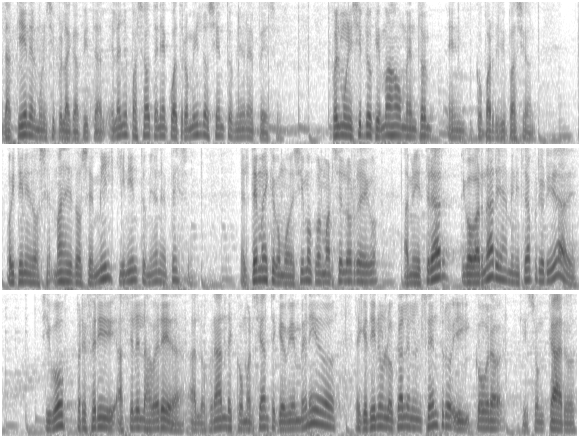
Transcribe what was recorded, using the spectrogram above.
la tiene el municipio de la capital. El año pasado tenía 4.200 millones de pesos. Fue el municipio que más aumentó en, coparticipación. Hoy tiene más de 12.500 millones de pesos. El tema es que, como decimos con Marcelo Rego, administrar, gobernar es administrar prioridades. Si vos preferís hacerle las veredas a los grandes comerciantes, que bienvenido, el que tiene un local en el centro y cobra, que son caros,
